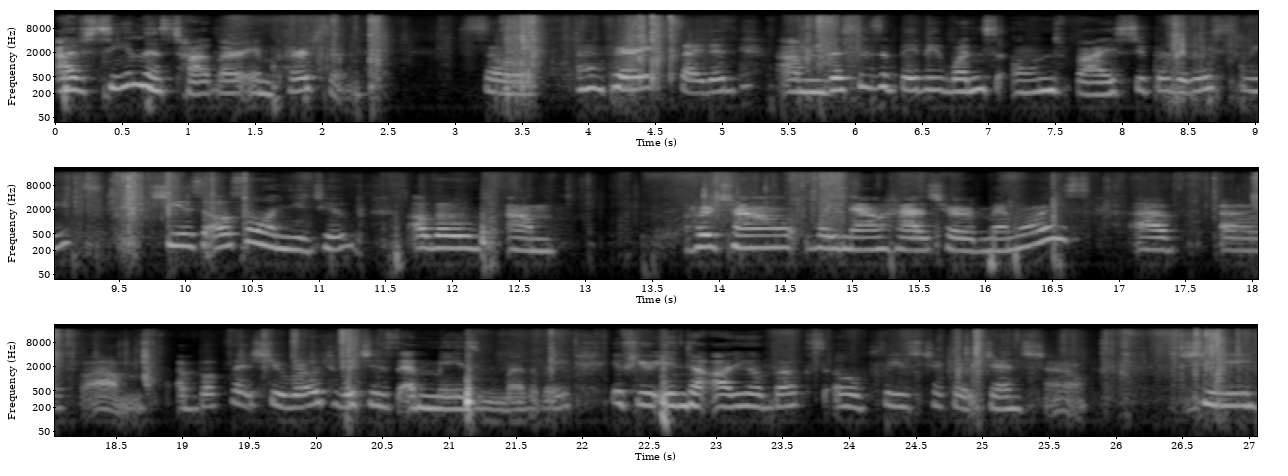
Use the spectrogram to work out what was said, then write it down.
I've seen this toddler in person. So I'm very excited. Um, this is a baby once owned by Super Really Sweets. She is also on YouTube, although um, her channel right now has her memoirs of, of um, a book that she wrote, which is amazing, by the way. If you're into audiobooks, oh, please check out Jen's channel. She,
